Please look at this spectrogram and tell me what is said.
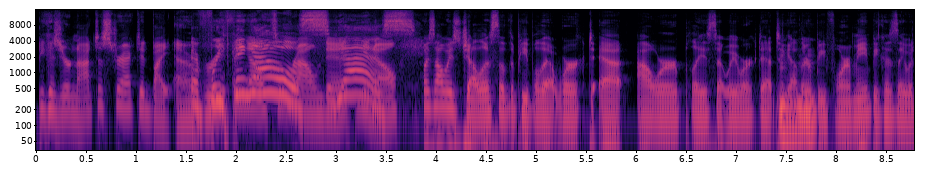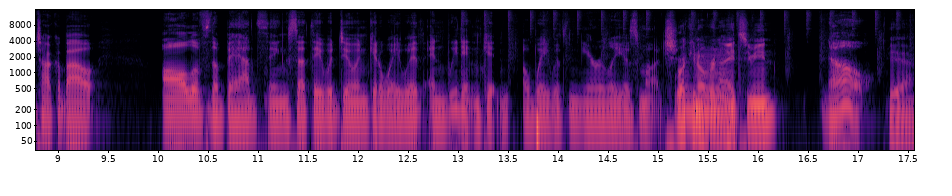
because you're not distracted by everything, Everything else, else, around it. You know. I was always jealous of the people that worked at our place that we worked at together before me because they would talk about all of the bad things that they would do and get away with, and we didn't get away with nearly as much. Working Mm-hmm. overnights, you mean? No, Yeah.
